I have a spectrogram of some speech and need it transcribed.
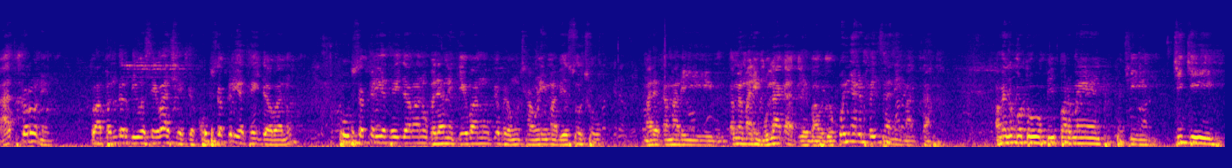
વાત કરો ને, તો આ પંદર દિવસ એવા છે કે ખૂબ સક્રિય થઈ જવાનું. ખૂબ સક્રિય થઈ જવાનું, બધાને કહેવાનું કે ભાઈ હું છાવણીમાં બેસું છું. મારે તમારી તમે મારી મુલાકાત લેવા આવજો. કોઈને આગળ પૈસા નહીં માગતા. અમે લોકો તો પીપરમેન્ટ પછી ચીકી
